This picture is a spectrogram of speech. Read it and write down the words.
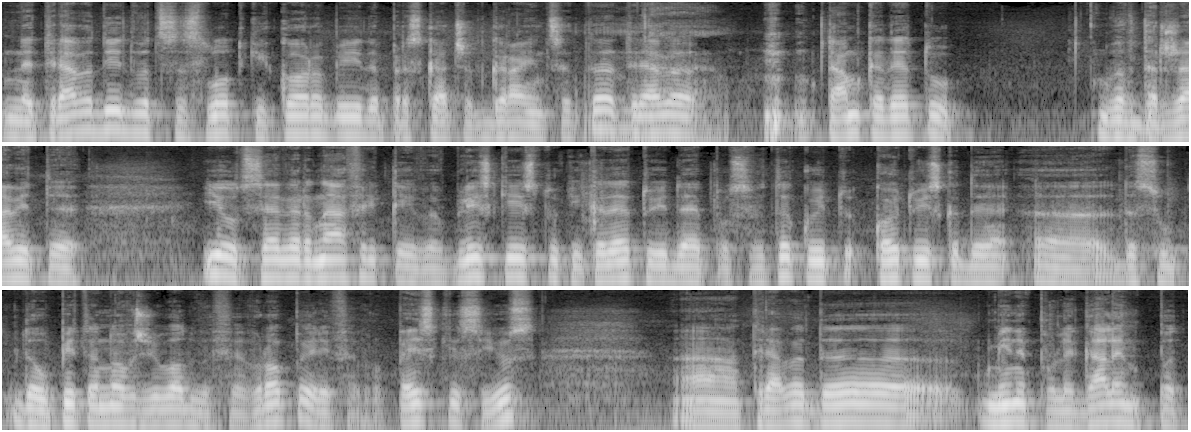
не трябва да идват с лодки кораби и да прескачат границата. Трябва там, където в държавите и от Северна Африка, и в Близкия изток, и където и да е по света, който, който иска да, да, да опита нов живот в Европа или в Европейския съюз, трябва да мине по легален път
